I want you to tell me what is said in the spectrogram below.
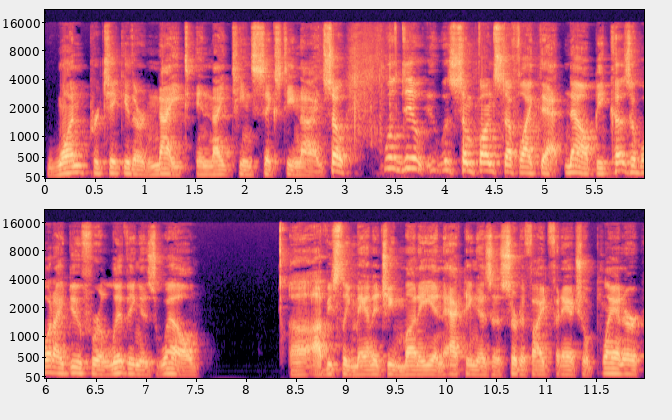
one particular night in 1969. So we'll do some fun stuff like that. Now, because of what I do for a living as well, uh, obviously managing money and acting as a certified financial planner,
